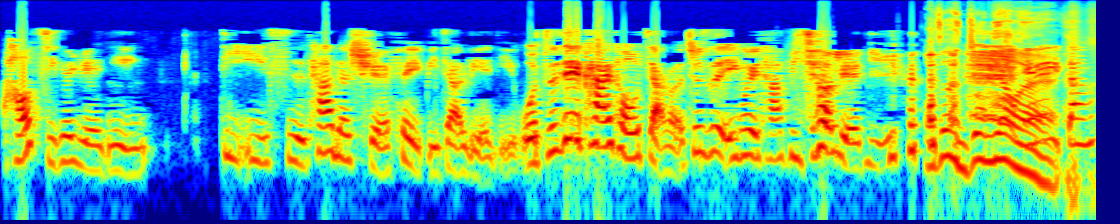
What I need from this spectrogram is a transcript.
好几个原因。第一是他的学费比较便宜，我直接开头讲了，就是因为他比较便宜。哦，这很重要 哎。因为当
